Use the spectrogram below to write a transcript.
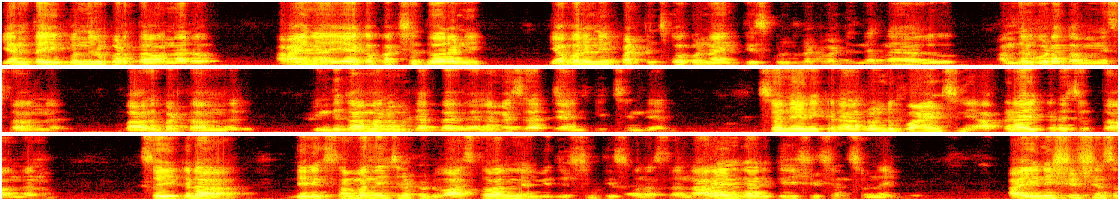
ఎంత ఇబ్బందులు పడతా ఉన్నారో ఆయన ఏకపక్ష ధోరణి ఎవరిని పట్టించుకోకుండా ఆయన తీసుకుంటున్నటువంటి నిర్ణయాలు అందరూ కూడా గమనిస్తా ఉన్నారు బాధపడతా ఉన్నారు. ఇందుక మనం డెబ్బై వేల మెజార్టీ ఆయనకి ఇచ్చింది అని. సో నేను ఇక్కడ రెండు పాయింట్స్ని అక్కడ ఇక్కడ చెప్తా ఉన్నాను. సో ఇక్కడ దీనికి సంబంధించినటువంటి వాస్తవాలను నేను మీ దృష్టికి తీసుకొని వస్తాను. నారాయణ గారికి ఇన్స్టిట్యూషన్స్ ఉన్నాయి. ఆ ఇన్స్టిట్యూషన్స్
